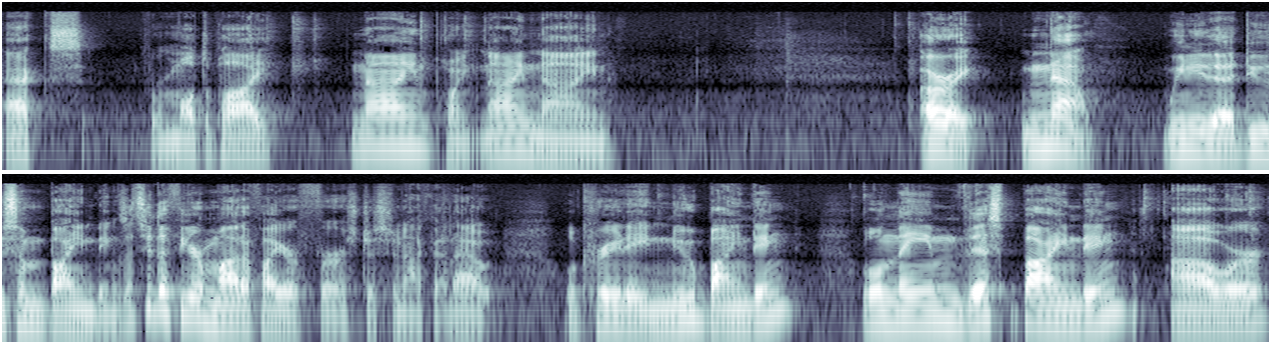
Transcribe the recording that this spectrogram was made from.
x for multiply 9.99 all right, now we need to do some bindings. Let's do the fear modifier first, just to knock that out. We'll create a new binding. We'll name this binding our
